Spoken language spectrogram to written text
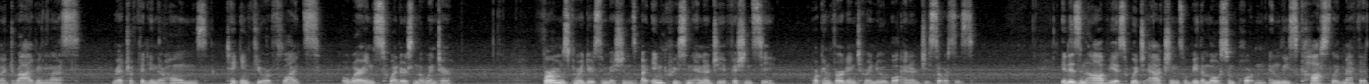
by driving less, retrofitting their homes, taking fewer flights, or wearing sweaters in the winter. Firms can reduce emissions by increasing energy efficiency or converting to renewable energy sources. It isn't obvious which actions will be the most important and least costly method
